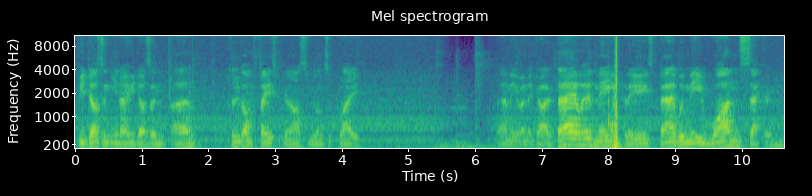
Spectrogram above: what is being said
If he doesn't, you know he doesn't. Um, so we go on Facebook and ask if we want to play. Let me when it goes. Bear with me, please. Bear with me one second.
